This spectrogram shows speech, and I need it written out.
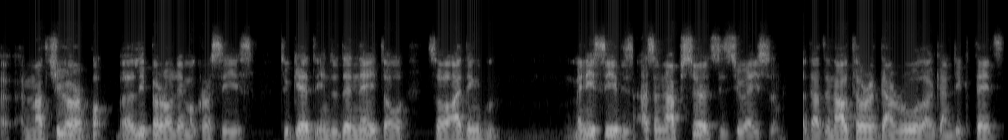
uh, mature uh, liberal democracies, to get into the NATO. So I think many see this as an absurd situation that an authoritarian ruler can dictate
